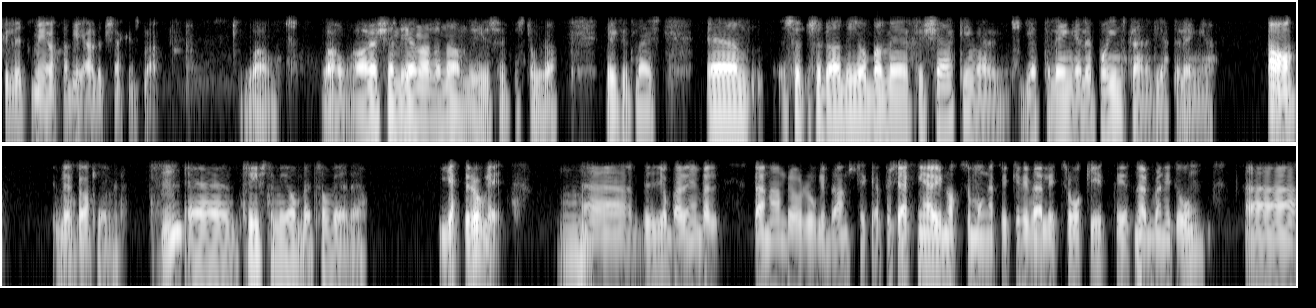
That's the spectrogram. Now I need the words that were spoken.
till lite mer etablerade försäkringsbolag. Wow. Wow. Ja, jag kände igen alla namn. Det är ju superstora. Riktigt nice. Ehm, så, så du hade jobbat med försäkringar jättelänge, eller på Insplanet jättelänge? Ja, det blev så. Kul. Mm. Eh, trivs du med jobbet som VD? Jätteroligt. Mm. Eh, vi jobbar i en väldigt spännande och rolig bransch tycker jag. Försäkringar är ju något som många tycker är väldigt tråkigt. Det är ett nödvändigt ont. Eh,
